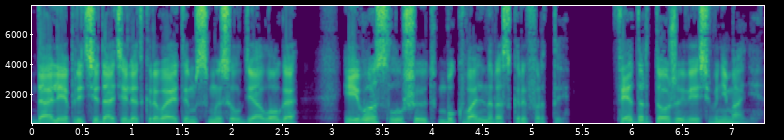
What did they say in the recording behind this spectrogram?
Далее председатель открывает им смысл диалога, и его слушают, буквально раскрыв рты. Федор тоже весь внимание.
